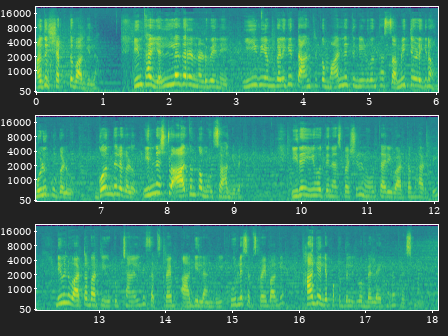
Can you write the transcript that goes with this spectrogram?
ಅದು ಶಕ್ತವಾಗಿಲ್ಲ. ಇಂಥ ಎಲ್ಲದರ ನಡುವೆನೇ ಇ ವಿ ಎಂಗಳಿಗೆ ತಾಂತ್ರಿಕ ಮಾನ್ಯತೆ ನೀಡುವಂತಹ ಸಮಿತಿಯೊಳಗಿನ ಹುಳುಕುಗಳು, ಗೊಂದಲಗಳು ಇನ್ನಷ್ಟು ಆತಂಕ ಮೂಡಿಸೋ ಹಾಗಿವೆ ಇದೇ ಈ ಹೊತ್ತಿನ ಸ್ಪೆಷಲ್ ನೋಡ್ತಾ ಇರಿ ವಾರ್ತಾಭಾರತಿ ನೀವಿನ ವಾರ್ತಾಭಾರತಿ ಯೂಟ್ಯೂಬ್ ಚಾನಲ್ಗೆ ಸಬ್ಸ್ಕ್ರೈಬ್ ಆಗಿಲ್ಲ ಅಂದರೆ ಈ ಕೂಡಲೇ ಸಬ್ಸ್ಕ್ರೈಬ್ ಆಗಿ ಹಾಗೆ ಅಲ್ಲೇ ಪಕ್ಕದಲ್ಲಿರುವ ಬೆಲ್ ಐಕನ್ನ ಪ್ರೆಸ್ ಮಾಡಿ.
